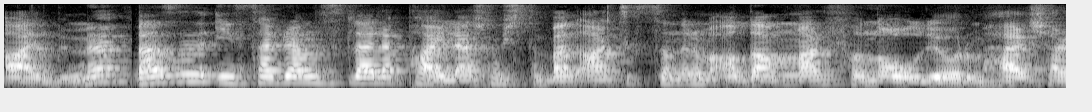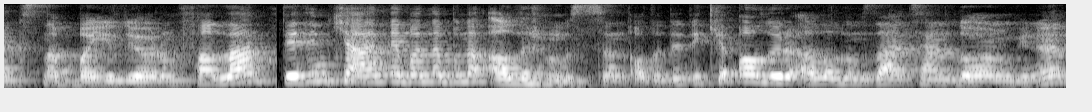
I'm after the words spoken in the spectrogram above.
albümü. Ben zaten Instagram'da sizlerle paylaşmıştım. Ben artık sanırım adamlar fanı oluyorum. Her şarkısına bayılıyorum falan. Dedim ki anne bana bunu alır mısın? O da dedi ki olur alalım zaten doğum günü.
